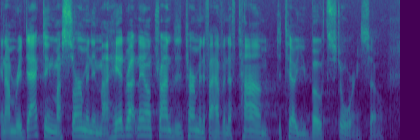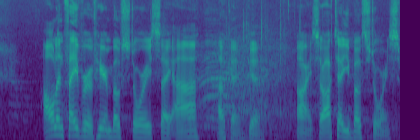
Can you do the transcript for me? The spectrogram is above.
And I'm redacting my sermon in my head right now, trying to determine if I have enough time to tell you both stories. So, all in favor of hearing both stories, say aye. Okay, good. All right, so I'll tell you both stories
